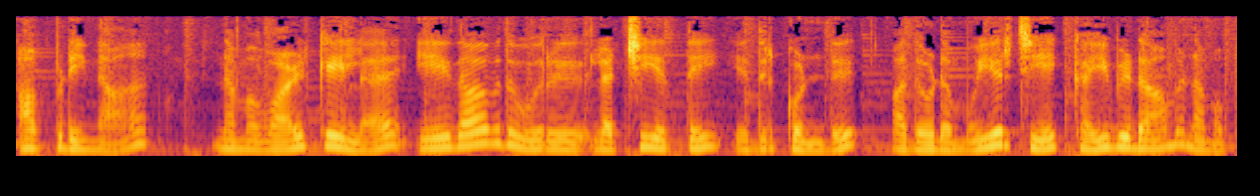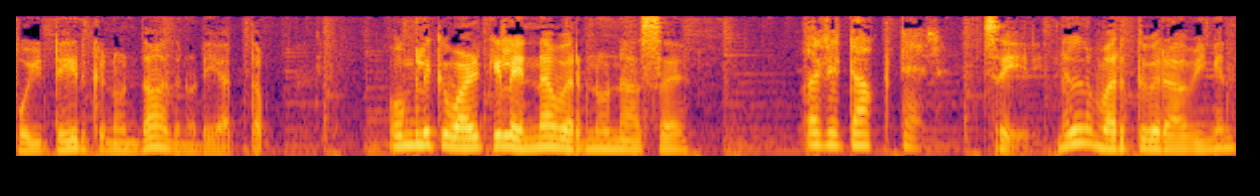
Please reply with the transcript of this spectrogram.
அப்படின்னா நம்ம வாழ்க்கையில ஏதாவது ஒரு லட்சியத்தை எதிர்கொண்டு அதோட முயற்சியை கைவிடாம நம்ம போயிட்டே இருக்கணும்னு தான் அதனுடைய அர்த்தம். உங்களுக்கு வாழ்க்கையில என்ன வரணும்னு ஆசை? ஒரு டாக்டர். சரி நல்ல மருத்துவர் ஆவீங்கன்னு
